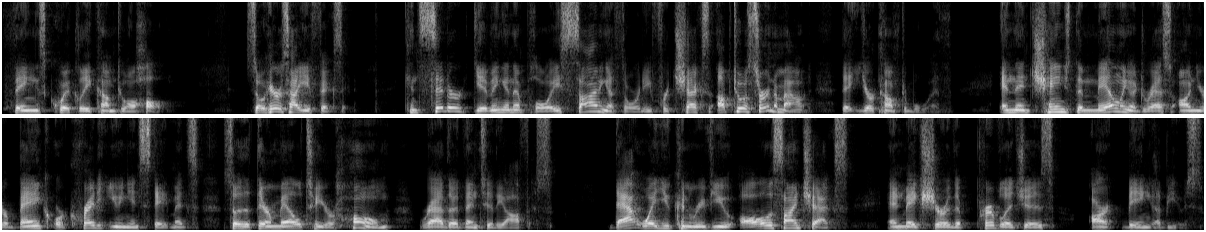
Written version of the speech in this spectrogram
things quickly come to a halt. So here's how you fix it. Consider giving an employee signing authority for checks up to a certain amount that you're comfortable with. And then change the mailing address on your bank or credit union statements so that they're mailed to your home rather than to the office. That way you can review all the signed checks and make sure the privileges aren't being abused.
